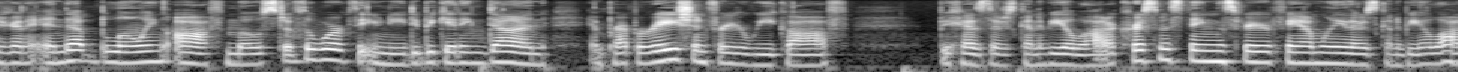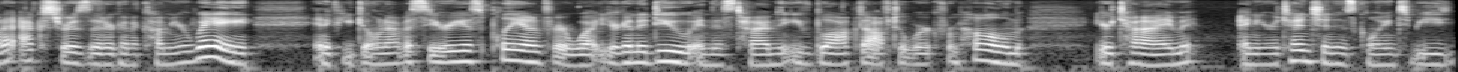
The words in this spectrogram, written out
you're going to end up blowing off most of the work that you need to be getting done in preparation for your week off because there's going to be a lot of Christmas things for your family. There's going to be a lot of extras that are going to come your way. And if you don't have a serious plan for what you're going to do in this time that you've blocked off to work from home, your time and your attention is going to be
